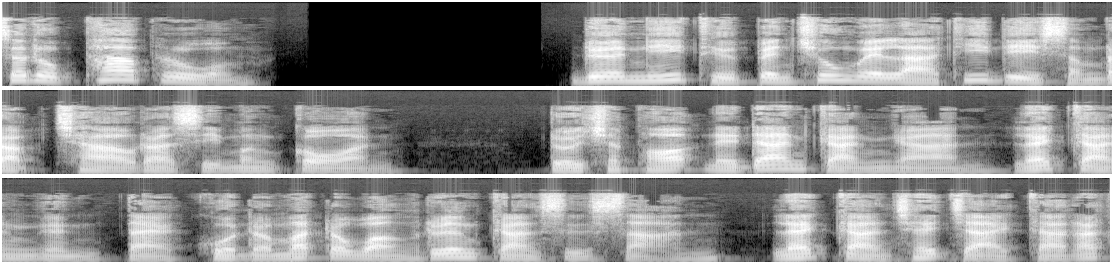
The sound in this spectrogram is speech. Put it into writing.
สรุปภาพรวม เดือนนี้ถือเป็นช่วงเวลาที่ดีสำหรับชาวราศีมังกร โดยเฉพาะในด้านการงานและการเงินแต่ควรระมัดระวังเรื่องการสื่อสาร และการใช้จ่ายการรัก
